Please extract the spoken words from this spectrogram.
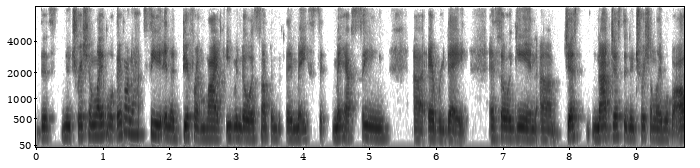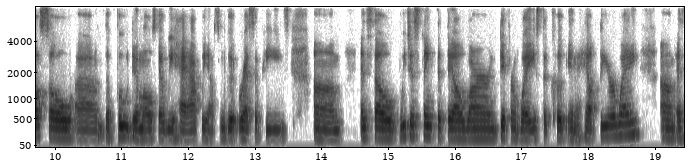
this nutrition label, they're going to see it in a different light, even though it's something that they may may have seen uh, every day. And so again, um, just not just the nutrition label, but also um, the food demos that we have. We have some good recipes, um, and so we just think that they'll learn different ways to cook in a healthier way, um, as,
